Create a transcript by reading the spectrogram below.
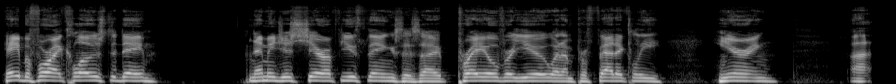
Hey, before I close today, let me just share a few things as I pray over you, what I'm prophetically hearing. Uh,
